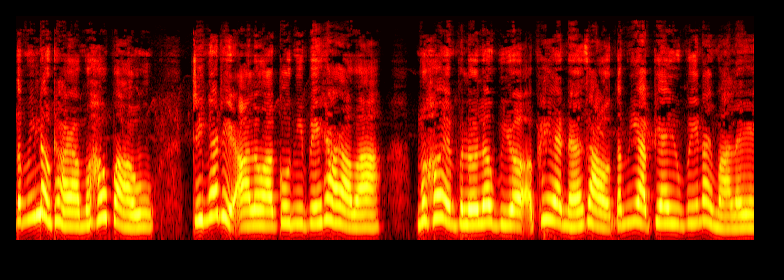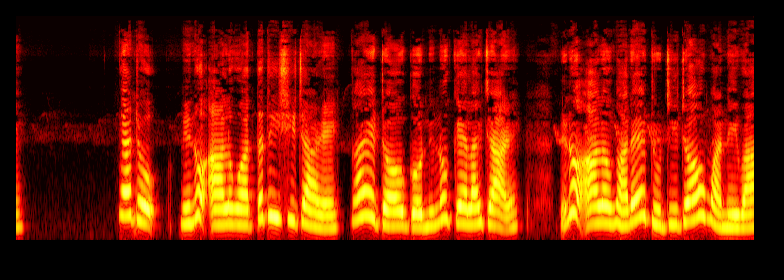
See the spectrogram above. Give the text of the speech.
သမီးလောက်ထားတာမဟုတ်ပါဘူး။ဒီငတ်တွေအားလုံးကကိုကြီးပေးထားတာပါ။မဟုတ်ရင်ဘယ်လိုလုပ်ပြီးတော့အဖေရဲ့နန်းဆောင်ကိုသမီးကပြန်ယူပေးနိုင်မှာလဲ။ငှက်တို့နင်တို့အားလုံးကတတိရှိကြတယ်။ငါ့ရဲ့တော်ကိုနင်တို့ကယ်လိုက်ကြတယ်။နင်တို့အားလုံးငါနဲ့အတူဒီတောအုပ်မှာနေပါ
